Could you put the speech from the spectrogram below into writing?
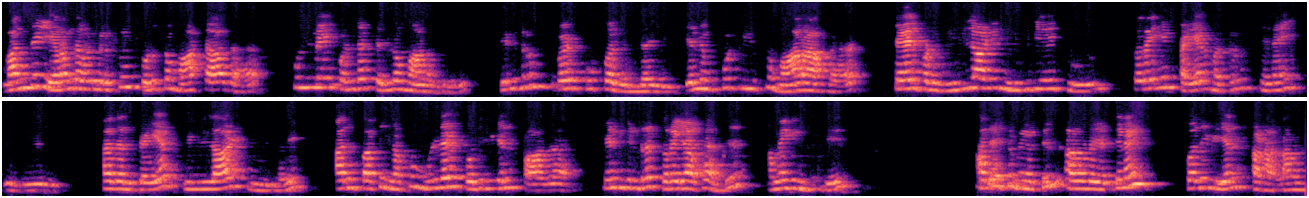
வந்து இறந்தவர்களுக்கும் கொடுக்க மாட்டாத புண்மை கொண்ட செல்வமானது என்றும் புகழ் பூப்பதில்லை என்னும் கூற்றிற்கு மாறாக செயல்படும் இல்லாளின் மிகுதியை கூறும் துறையின் பெயர் மற்றும் திணை இது. அதன் பெயர் இல்லாள் இல்லை அது பார்த்தீங்கன்னாக்கா முல்லை பொதுவியல் பால என்கின்ற துறையாக அது அமைகின்றது. அதே சமயத்தில் அதனுடைய திணை பொதுவியல் படலாம்.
